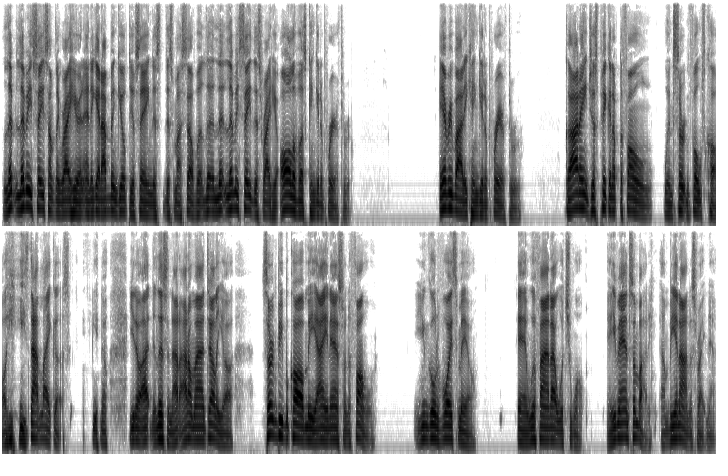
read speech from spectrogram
Let, let me say something right here, and, and again, I've been guilty of saying this this myself, but let, let, let me say this right here: all of us can get a prayer through. Everybody can get a prayer through. God ain't just picking up the phone when certain folks call. He, he's not like us. You know, you know, I listen, I, I don't mind telling y'all, certain people call me, I ain't answering the phone. You can go to voicemail and we'll find out what you want. Amen, somebody. I'm being honest right now.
